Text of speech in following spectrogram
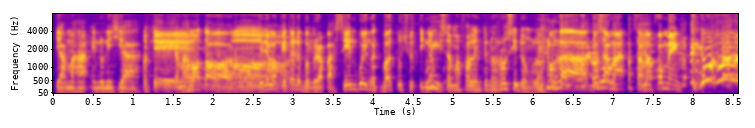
Yamaha Indonesia. Oke. Yamaha motor. Oh, Jadi waktu itu ada beberapa scene gue inget banget tuh syutingnya. Wih, sama Valentino Rossi dong lo. Oh enggak, gue sama sama Komeng.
